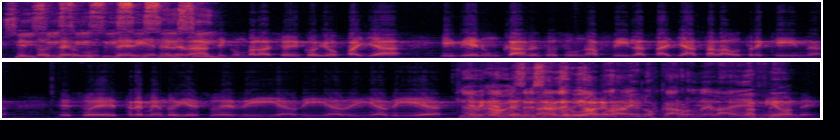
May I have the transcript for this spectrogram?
Sí, entonces sí, sí, sí, usted sí, viene sí, de la sí. circunvalación y cogió para allá y viene un carro, entonces una fila hasta allá, hasta la otra esquina. Eso es tremendo y eso es día, día, día, día. Que Tiene a, que a veces se una desvían grúa por ahí los carros de la F. camiones.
